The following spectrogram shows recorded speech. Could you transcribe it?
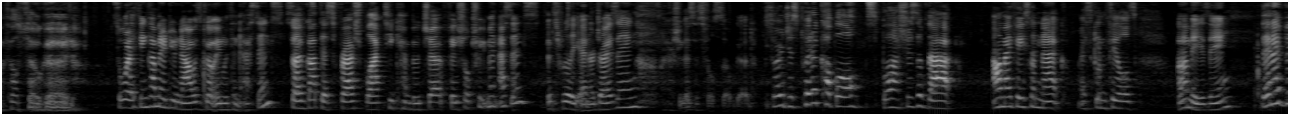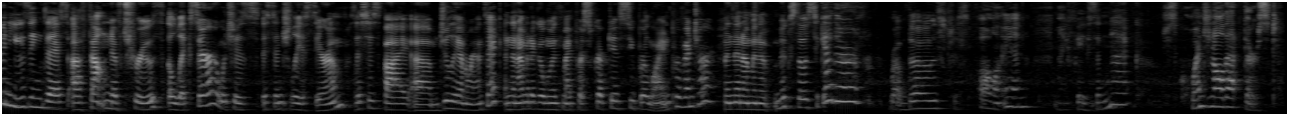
I feel so good. So what I think I'm gonna do now is go in with an essence. So I've got this fresh black tea kombucha facial treatment essence. It's really energizing. Oh my gosh, you guys, this feels so good. So I just put a couple splashes of that on my face and neck. My skin feels amazing. Then I've been using this uh, Fountain of Truth elixir, which is essentially a serum. This is by um, Giuliana Rancic. And then I'm gonna go in with my prescriptive super line Preventor. And then I'm gonna mix those together, rub those just all in my face and neck, just quenching all that thirst.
